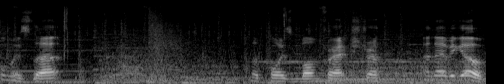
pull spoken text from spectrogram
Almost there. The poison bomb for extra. And there we go.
